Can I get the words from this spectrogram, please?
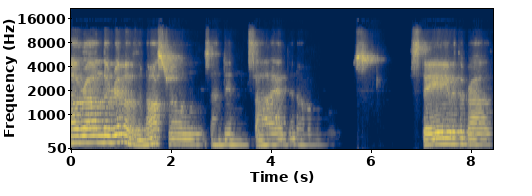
around the rim of the nostrils, and inside the nose. Stay with the breath,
